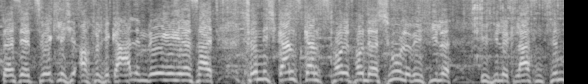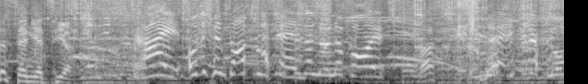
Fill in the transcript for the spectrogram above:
dass ihr jetzt wirklich auf legalem Wege hier seid. Finde ich ganz, ganz toll von der Schule. Wie viele, wie viele Klassen sind es denn jetzt hier? Drei. Und ich bin Dortmund-Fan. Ich bin der Lülleboy. Was? Ich bin der Flo.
